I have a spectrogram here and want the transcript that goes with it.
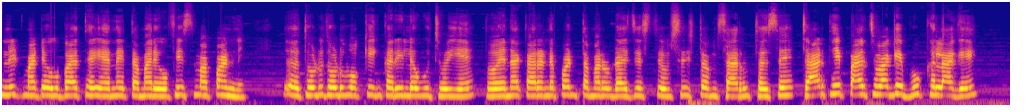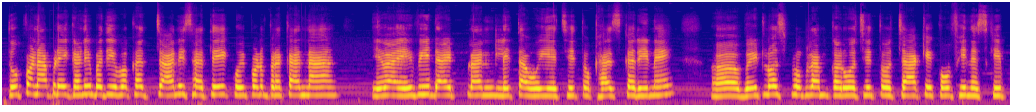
મિનિટ માટે ઊભા થઈ અને તમારી ઓફિસમાં પણ થોડું થોડું વોકિંગ કરી લેવું જોઈએ. તો એના કારણે પણ તમારું ડાયજેસ્ટિવ સિસ્ટમ સારું થશે. ચારથી પાંચ વાગે ભૂખ લાગે, તો પણ આપણે ઘણી બધી વખત ચાની સાથે કોઈ પણ પ્રકારના એવા હેવી ડાયટ પ્લાન લેતા હોઈએ છીએ. તો ખાસ કરીને વેટ લોસ પ્રોગ્રામ કરવો છે તો ચા કે કોફીને સ્કીપ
